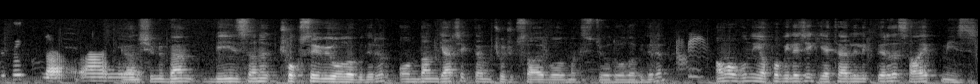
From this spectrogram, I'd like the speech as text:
Kesinlikle yani. Yani şimdi ben bir insanı çok seviyor olabilirim. Ondan gerçekten bir çocuk sahibi olmak istiyor da olabilirim. Ama bunu yapabilecek yeterliliklere de sahip miyiz?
